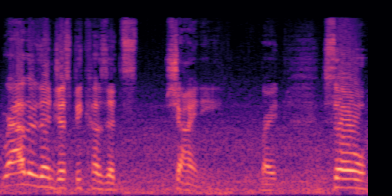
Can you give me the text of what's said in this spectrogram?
rather than just because it's shiny, right? So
